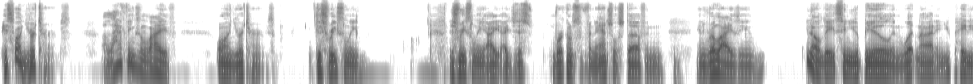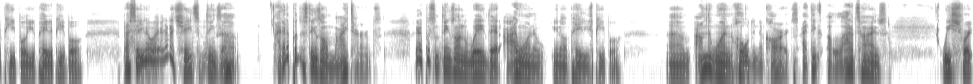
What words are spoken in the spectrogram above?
it's on your terms. A lot of things in life are on your terms. Just recently, just recently, I, I just worked on some financial stuff and, and realizing, you know, they send you a bill and whatnot and you pay the people, you pay the people. But I said, you know what? I got to change some things up. I got to put these things on my terms. I got to put some things on the way that I want to, you know, pay these people. Um, I'm the one holding the cards. I think a lot of times we short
